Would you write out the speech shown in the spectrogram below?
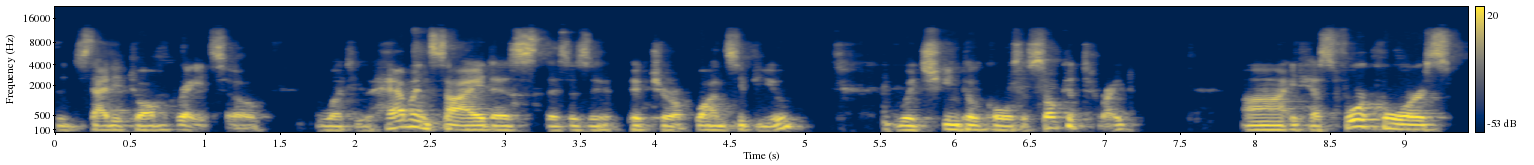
You decided to upgrade. So what you have inside is this is a picture of one CPU, which Intel calls a socket, right? Uh, it has four cores,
